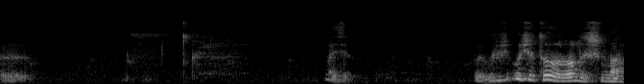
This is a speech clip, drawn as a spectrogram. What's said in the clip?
э, знаете, учит Тору Лишма,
